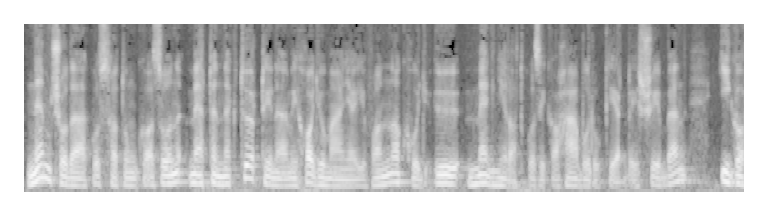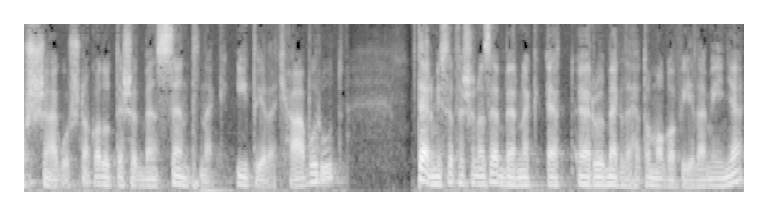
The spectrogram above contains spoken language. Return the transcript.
Nem csodálkozhatunk azon, mert ennek történelmi hagyományai vannak, hogy ő megnyilatkozik a háború kérdésében, igazságosnak, adott esetben szentnek ítél egy háborút, Természetesen az embernek e- erről meg lehet a maga véleménye,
